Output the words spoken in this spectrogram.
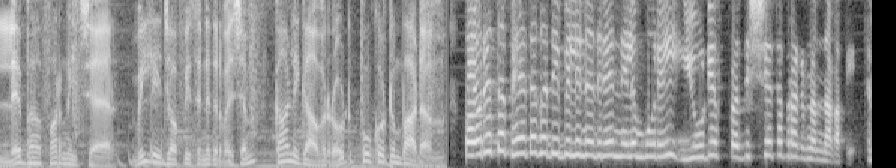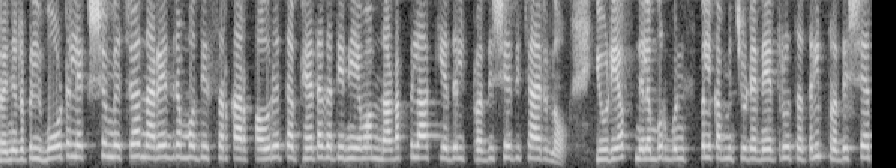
ലബ ഫർണിച്ചർ വില്ലേജ് ഓഫീസിന് എതിർവശം കാളികാവ് റോഡ് പൂക്കോട്ടുംപാടം. പൗരത്വ ഭേദഗതി ബില്ലിനെതിരെ നിലമ്പൂരിൽ യു ഡി എഫ് പ്രതിഷേധ പ്രകടനം നടത്തി. തെരഞ്ഞെടുപ്പിൽ വോട്ട് ലക്ഷ്യം വെച്ച് നരേന്ദ്രമോദി സർക്കാർ പൗരത്വ ഭേദഗതി നിയമം നടപ്പിലാക്കിയതിൽ പ്രതിഷേധിച്ചായിരുന്നു യു നിലമ്പൂർ മുനിസിപ്പൽ കമ്മിറ്റിയുടെ നേതൃത്വത്തിൽ പ്രതിഷേധ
